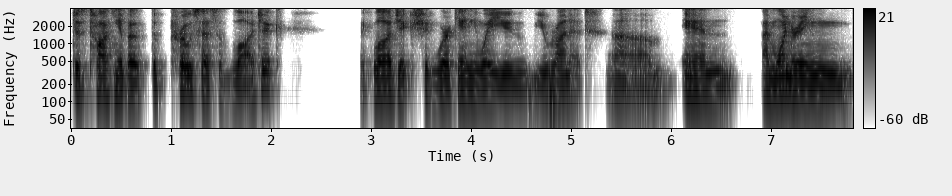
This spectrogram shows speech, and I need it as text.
just talking about the process of logic like logic should work any way you you run it um, and i'm wondering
